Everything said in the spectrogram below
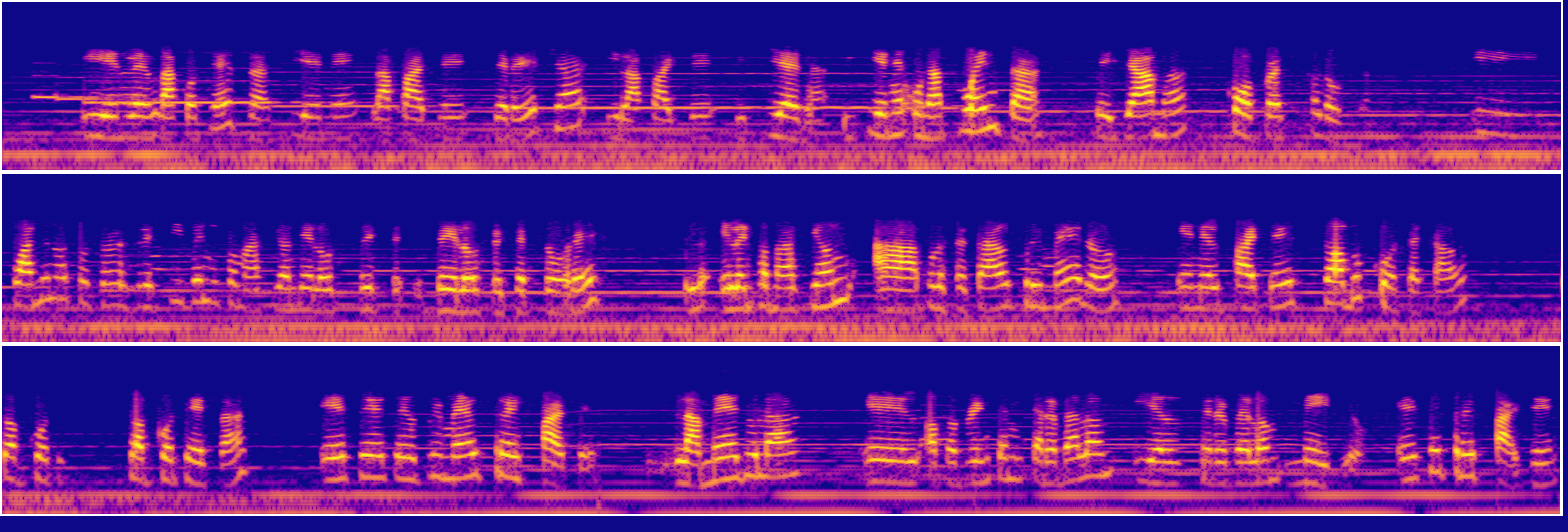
Y en la corteza tiene la parte derecha y la parte izquierda y tiene una cuenta que se llama corpus callosum. Y cuando nosotros recibimos información de los, de los receptores, la información a procesar primero en el parte subcortical, subcorteza. Ese es el primer tres partes, la médula, el upper brainstem cerebellum y el cerebellum medio. Ese tres partes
